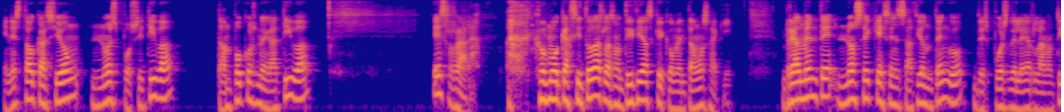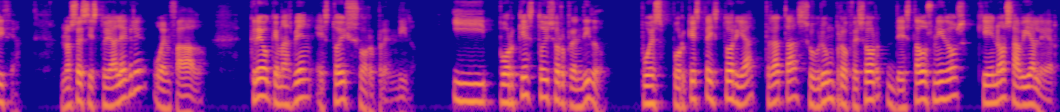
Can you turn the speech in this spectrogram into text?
En esta ocasión no es positiva, tampoco es negativa, es rara como casi todas las noticias que comentamos aquí. Realmente no sé qué sensación tengo después de leer la noticia. No sé si estoy alegre o enfadado. Creo que más bien estoy sorprendido. ¿Y por qué estoy sorprendido? Pues porque esta historia trata sobre un profesor de Estados Unidos que no sabía leer.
